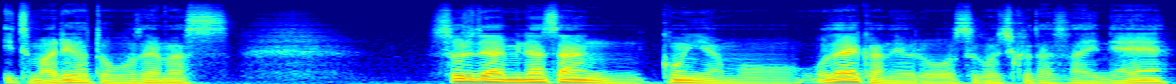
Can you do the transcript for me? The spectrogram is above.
いつもありがとうございます。それでは皆さん今夜も穏やかな夜をお過ごしくださいね。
